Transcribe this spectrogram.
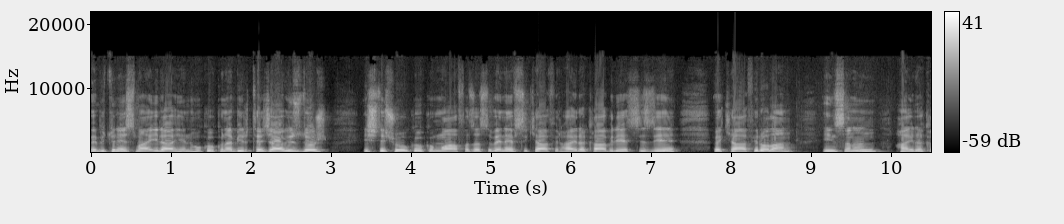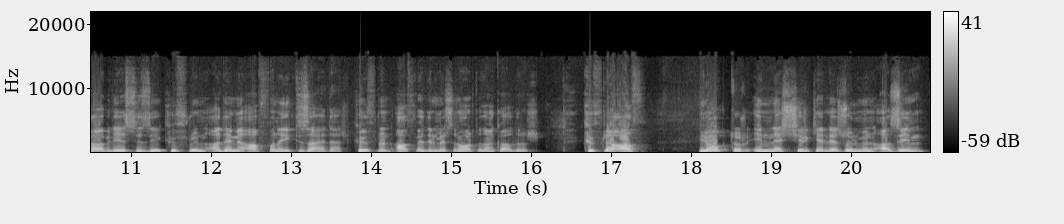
ve bütün esma ilahin hukukuna bir tecavüzdür. İşte şu hukukun muhafazası ve nefsi kafir hayra kabiliyetsizliği ve kafir olan insanın hayra kabiliyetsizliği küfrün ademi affını iktiza eder. Küfrün affedilmesini ortadan kaldırır. Küfre af yoktur. İnne şirke le zulmün azim.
